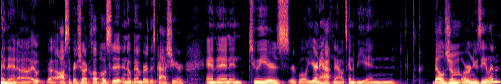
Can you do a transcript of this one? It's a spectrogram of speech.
and then uh, it, uh, Austin Facial Club hosted it in November this past year, and then in two years or well a year and a half now, it's going to be in Belgium or New Zealand.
